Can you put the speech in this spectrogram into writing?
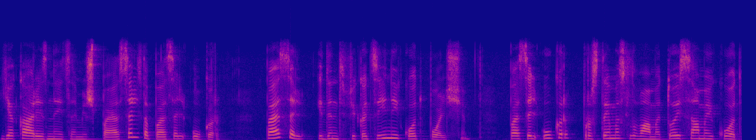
Яка різниця між песель та песель Укр? Песель ідентифікаційний код Польщі. Песель Укр, простими словами, той самий код,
